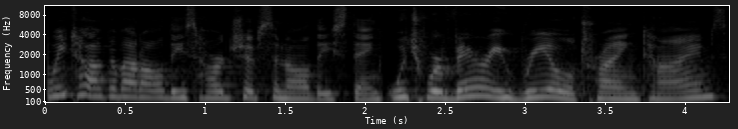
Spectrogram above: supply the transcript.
we talk about all these hardships and all these things, which were very real, trying times.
